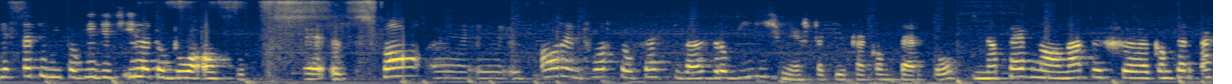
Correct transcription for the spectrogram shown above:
niestety mi powiedzieć, ile to było osób. E, po Orange Warsaw Festival zrobiliśmy jeszcze kilka koncertów i na pewno na tych e, koncertach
